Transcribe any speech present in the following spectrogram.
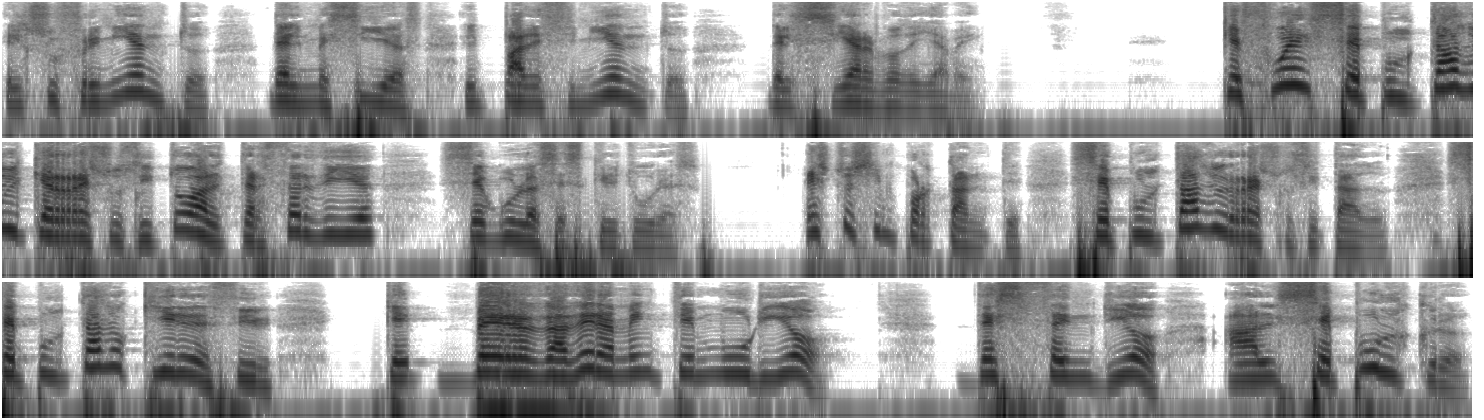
el sufrimiento del Mesías, el padecimiento del siervo de Yahvé, que fue sepultado y que resucitó al tercer día según las escrituras. Esto es importante, sepultado y resucitado. Sepultado quiere decir que verdaderamente murió, descendió al sepulcro.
